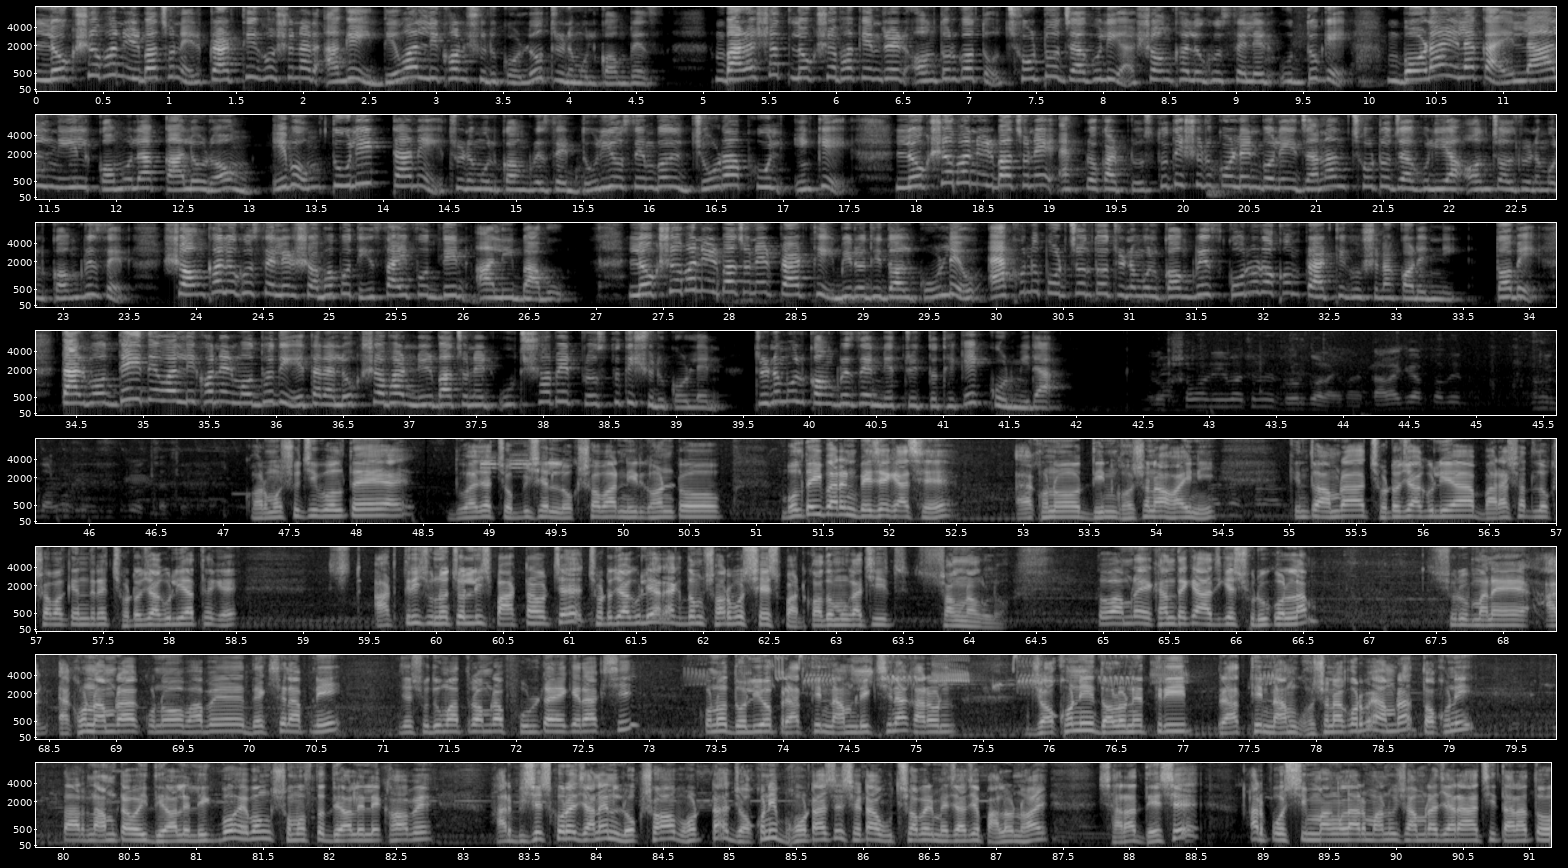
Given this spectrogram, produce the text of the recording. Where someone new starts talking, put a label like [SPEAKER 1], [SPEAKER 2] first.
[SPEAKER 1] লোকসভা নির্বাচনের প্রার্থী ঘোষণার আগেই দেওয়াল লিখন শুরু করল তৃণমূল কংগ্রেস। বারাসাত লোকসভা কেন্দ্রের অন্তর্গত ছোট জাগুলিয়া সংখ্যালঘু সেলের উদ্যোগে বড়া এলাকায় লাল, নীল, কমলা, কালো রং এবং তুলির টানে তৃণমূল কংগ্রেসের দলীয় সিম্বল জোড়া ফুল এঁকে লোকসভা নির্বাচনে এক প্রকার প্রস্তুতি শুরু করলেন বলেই জানান ছোট জাগুলিয়া অঞ্চল তৃণমূল কংগ্রেসের সংখ্যালঘু সেলের সভাপতি সাইফুদ্দিন আলী বাবু। লোকসভা নির্বাচনের প্রার্থী বিরোধী দল করলেও এখনও পর্যন্ত তৃণমূল কংগ্রেস কোনো রকম প্রার্থী ঘোষণা করেননি। তবে তার মধ্যেই দেওয়াল লিখনের মধ্য দিয়ে তারা লোকসভার নির্বাচনের উৎসবের প্রস্তুতি শুরু করলেন তৃণমূল কংগ্রেসের নেতৃত্ব থেকে কর্মীরা
[SPEAKER 2] লোকসভা নির্বাচনের দোরগড়ায় মানে তার আগে আপনাদের কর্মসূচি শুরু হচ্ছে আজকে?
[SPEAKER 3] কর্মসূচি বলতে দু হাজার চব্বিশের লোকসভার নির্ঘণ্ট বলতেই পারেন বেজে গেছে এখনও দিন ঘোষণা হয়নি কিন্তু আমরা ছোট জাগুলিয়া বারাসাত লোকসভা কেন্দ্রের ছোট জাগুলিয়া থেকে আটত্রিশ, উনচল্লিশ পার্টটা হচ্ছে ছোট জাগুলিয়ার একদম সর্বশেষ পার্ট, কদমগাছির সংলগ্ন। তো আমরা এখান থেকে আজকে শুরু করলাম। শুরু মানে এখন আমরা কোনোভাবে দেখছেন আপনি যে শুধুমাত্র আমরা ফুলটা এঁকে রাখছি, কোনো দলীয় প্রার্থীর নাম লিখছি না, কারণ যখনই দলনেত্রী প্রার্থীর নাম ঘোষণা করবে আমরা তখনই তার নামটা ওই দেওয়ালে লিখব এবং সমস্ত দেওয়ালে লেখা হবে। আর বিশেষ করে জানেন, লোকসভা ভোটটা যখনই ভোট আসে সেটা উৎসবের মেজাজে পালন হয় সারা দেশে। আর পশ্চিমবাংলার মানুষ আমরা যারা আছি, তারা তো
